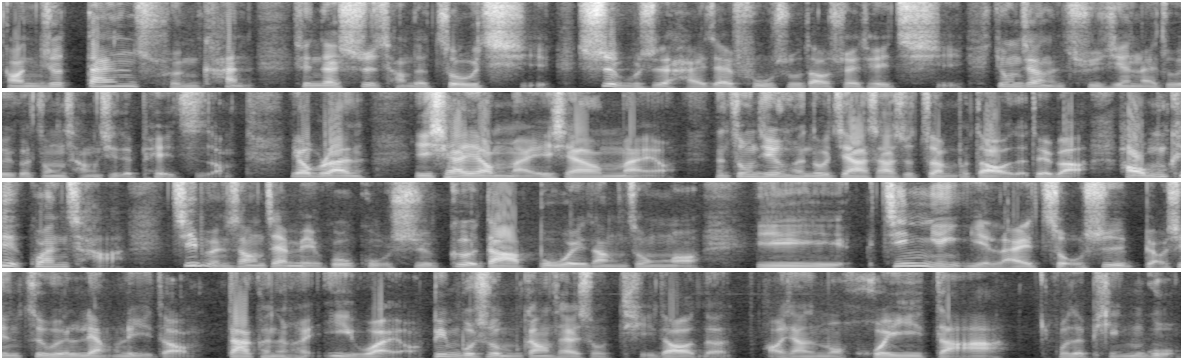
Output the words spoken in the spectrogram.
啊，你就单纯看现在市场的周期是不是还在复苏到衰退期，用这样的区间来做一个中长期的配置啊，要不然一下要买一下要卖啊，那中间很多价差是赚不到的，对吧？好，我们可以观察，基本上在美国股市各大部位当中哦，以今年以来走势表现最为亮丽的，大家可能很意外哦，并不是我们刚才所提到的，好像什么辉达或者苹果。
